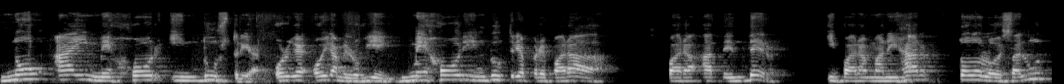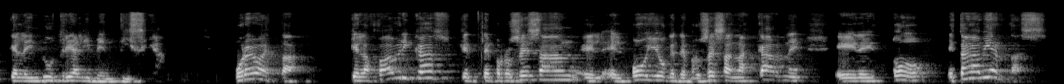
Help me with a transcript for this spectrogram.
No hay mejor industria, óigamelo bien, mejor industria preparada para atender y para manejar todo lo de salud que la industria alimenticia. Prueba está que las fábricas que te procesan el, pollo, que te procesan las carnes, todo, están abiertas.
